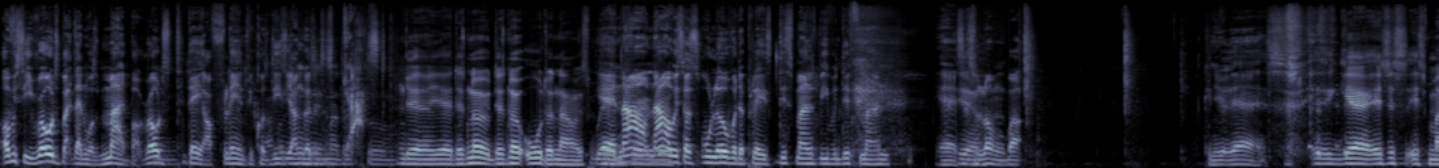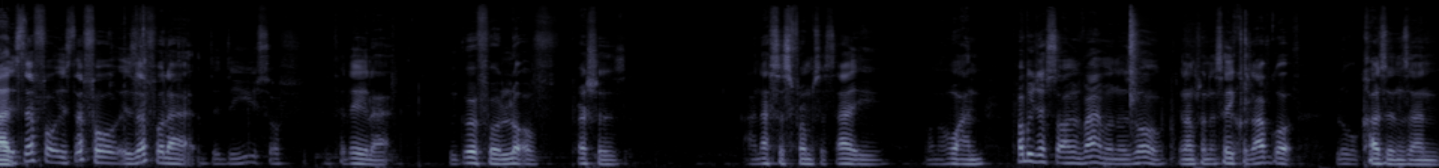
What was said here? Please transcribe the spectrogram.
obviously roads back then was mad, but roads today are flames because these think youngers are it's just way gassed. still. yeah yeah there's no there's no order now it's Yeah, now very now weird. it's just all over the place. This man's beefing this man. Yeah, it's just long, but can you? Yes. Yeah it's just it's mad It's therefore, it's therefore, it's therefore like the, the use of today, like we go through a lot of pressures, and that's just from society on the whole, and probably just our environment as well. You know what I'm trying to say? Because I've got little cousins, and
